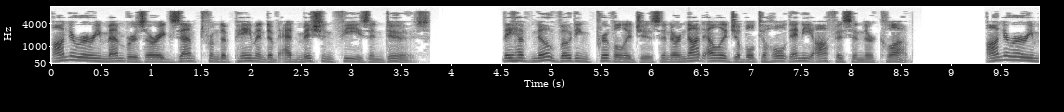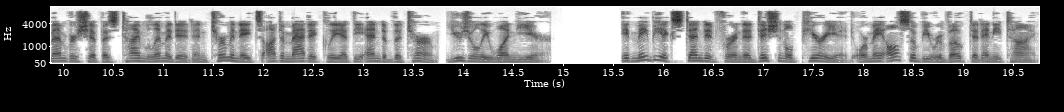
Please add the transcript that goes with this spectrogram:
Honorary members are exempt from the payment of admission fees and dues. They have no voting privileges and are not eligible to hold any office in their club. Honorary membership is time-limited and terminates automatically at the end of the term, usually one year. It may be extended for an additional period or may also be revoked at any time.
